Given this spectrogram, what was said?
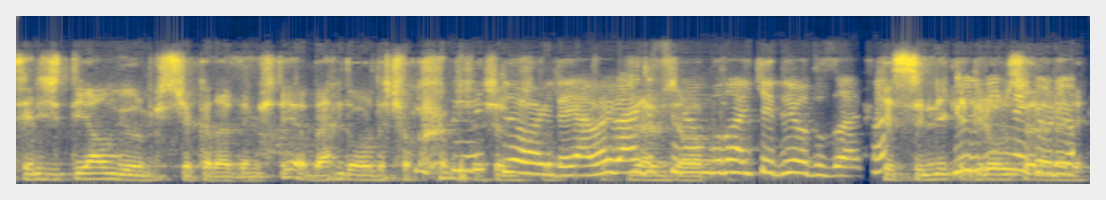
seni ciddiye almıyorum küsecek kadar demişti ya. Ben de orada çok Kesinlikle öyle. Yani bence Sinan bunu hak ediyordu zaten. Kesinlikle. Gülbin onu. Görüyor.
